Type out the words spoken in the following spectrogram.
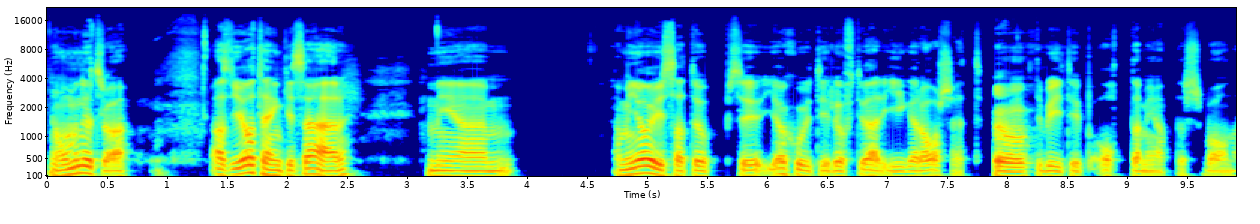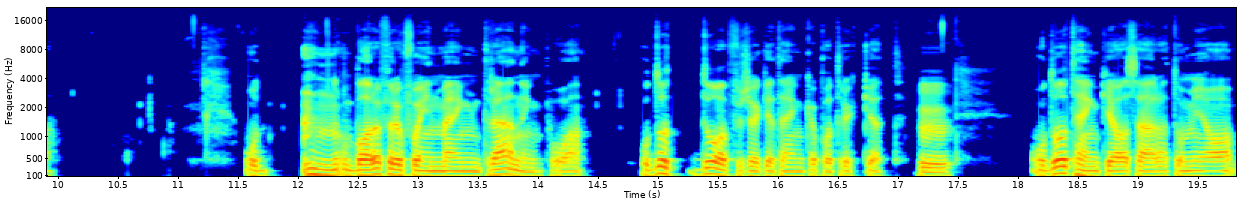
Ja men det tror jag. Alltså jag tänker så här med, ja men jag har ju satt upp, så jag skjuter ju luftgevär i garaget. ja, Det blir typ 8 meters bana. Och, och bara för att få in mängdträning på, och då, då försöker jag tänka på trycket. mm, Och då tänker jag så här att om jag,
